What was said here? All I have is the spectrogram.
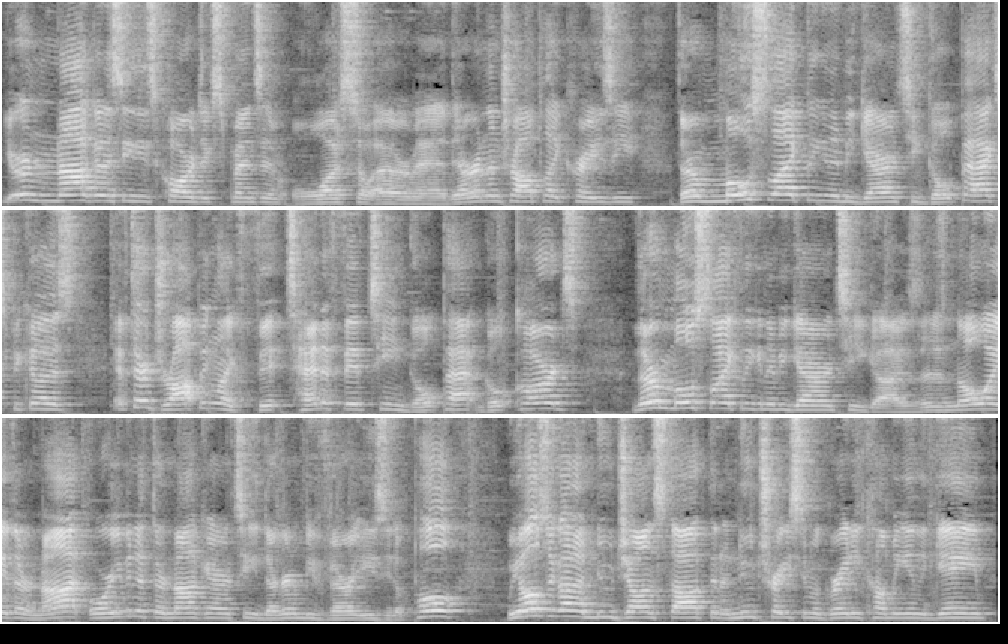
You're not going to see these cards expensive whatsoever, man. They're going to drop like crazy. They're most likely going to be guaranteed GOAT packs because if they're dropping like 10 to 15 GOAT, pack, GOAT cards, they're most likely going to be guaranteed, guys. There's no way they're not, or even if they're not guaranteed, they're going to be very easy to pull. We also got a new John Stockton, a new Tracy McGrady coming in the game.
